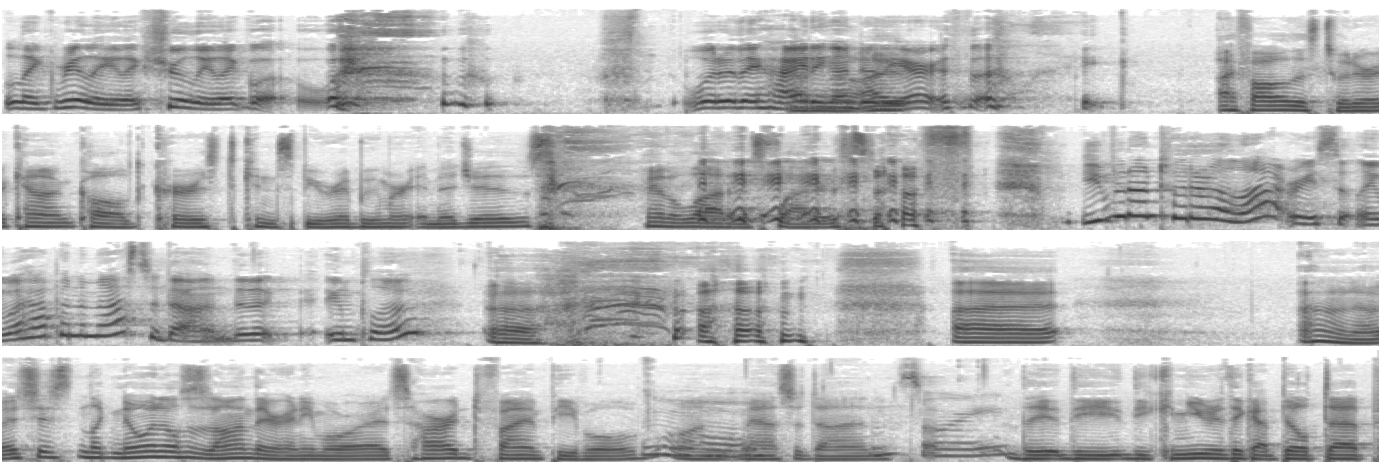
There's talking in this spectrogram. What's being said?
like really, like truly, like, what, what are they hiding under I- the Earth? like, I follow this Twitter account called Cursed Conspira Boomer Images, and a lot of it's flat Earth stuff. You've been on Twitter a lot recently. What happened to Mastodon? Did it implode? Uh, um, uh, I don't know. It's just like no one else is on there anymore. It's hard to find people Aw. on Mastodon. I'm sorry. the the the community that got built up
